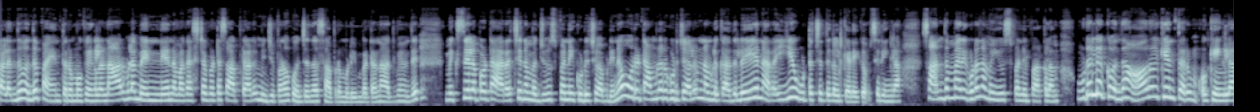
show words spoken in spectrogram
கலந்து வந்து பயன் தரும். ஓகேங்களா? நார்மலாக மென்று நம்ம கஷ்டப்பட்டு சாப்பிட்டாலும் மிஞ்சி போனால் கொஞ்சம் தான் சாப்பிட முடியும். பட் ஆனால் அதுவே வந்து மிக்சியில் போட்டு அரைச்சி நம்ம ஜூஸ் பண்ணி குடித்தோம் அப்படின்னா ஒரு டம்ளர் குடித்தாலும் நம்மளுக்கு அதுலேயே நிறைய ஊட்டச்சத்துக்கள் கிடைக்கும் சரிங்களா? ஸோ அந்த மாதிரி கூட நம்ம யூஸ் பண்ணி பார்க்கலாம். உடலுக்கு வந்து ஆரோக்கியம் தரும் ஓகேங்களா?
